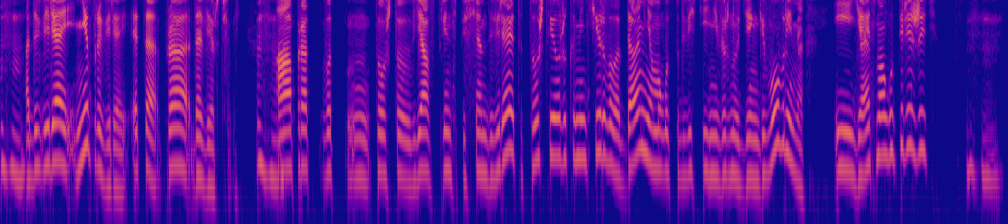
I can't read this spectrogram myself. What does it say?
Мгм. А доверяй, не проверяй, это про доверчивость. Мгм. А про вот то, что я, в принципе, всем доверяю, это то, что я уже комментировала. Да, меня могут подвести и не вернуть деньги вовремя, и я это могу пережить. Мгм.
